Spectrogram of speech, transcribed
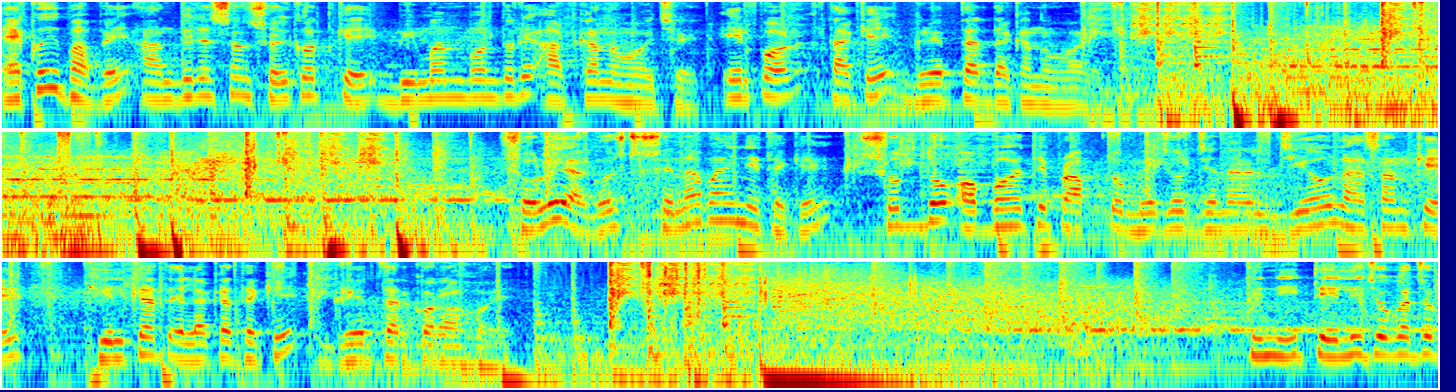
একইভাবে আনবির হাসান সৈকতকে বিমানবন্দরে আটকানো হয়েছে। এরপর তাকে গ্রেপ্তার দেখানো হয়। ষোলোই আগস্ট সেনাবাহিনী থেকে সদ্য অব্যাহতিপ্রাপ্ত মেজর জেনারেল জিয়াউল হাসানকে খিলকাত এলাকা থেকে গ্রেপ্তার করা হয়। তিনি টেলিযোগাযোগ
